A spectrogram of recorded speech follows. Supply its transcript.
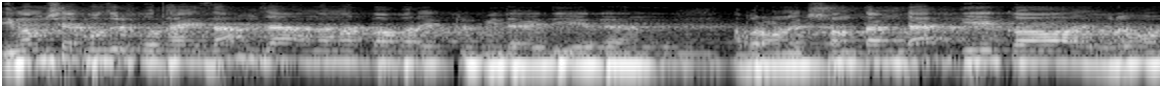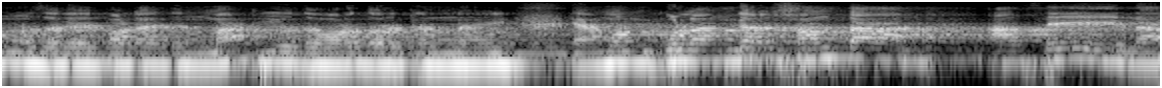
ইমাম সাহেব হুজুর কোথায়? যান যান আমার বাবার একটু বিদায় দিয়ে দেন। আবার অনেক সন্তান ডাক দিয়ে কয় ওরা অন্য জায়গায় পাঠায় দেন মাটিও দেওয়ার দরকার নাই। এমন কুলাঙ্গার সন্তান আছে না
